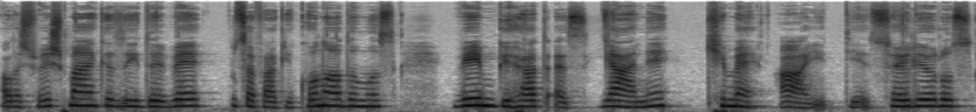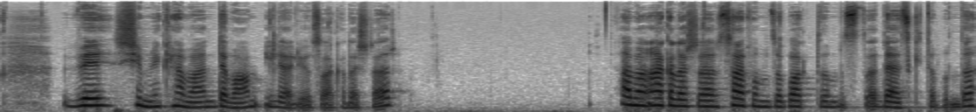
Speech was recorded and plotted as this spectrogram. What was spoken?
alışveriş merkeziydi ve bu seferki konu adımız Wem gehört es yani kime ait diye söylüyoruz. Ve şimdi hemen devam ilerliyoruz arkadaşlar. Hemen arkadaşlar sayfamıza baktığımızda ders kitabında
